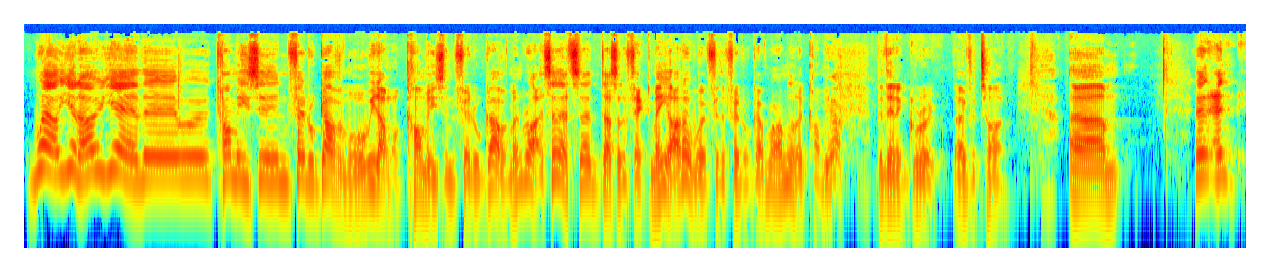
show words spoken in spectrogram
well, you know, yeah, there were commies in federal government. Well, we don't want commies in federal government, right? So that's, that doesn't affect me. I don't work for the federal government. I'm not a commie. Yeah. But then it grew over time. Um, and, and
